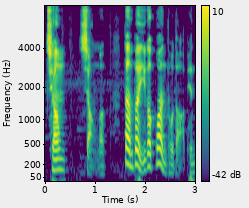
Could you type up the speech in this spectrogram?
枪响了，但被一个罐头打偏。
